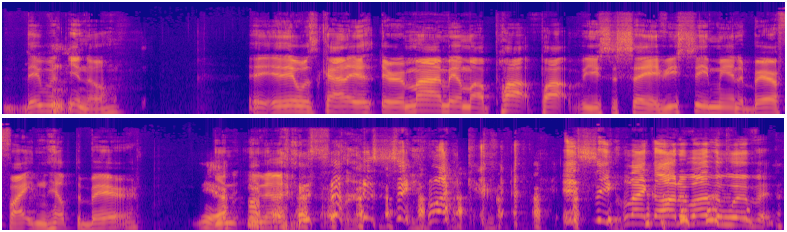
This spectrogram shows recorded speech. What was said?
They was, you know, it, it was kind of. It, reminded me of my pop. Pop used to say, "If you see me and the bear fighting, help the bear." yeah, You, you know, it seemed like it seemed like all the other women,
